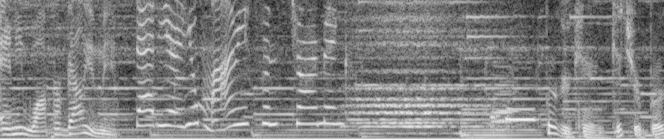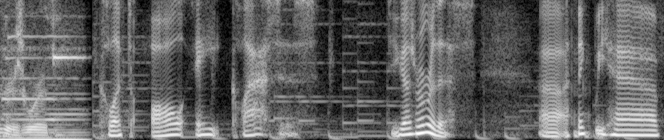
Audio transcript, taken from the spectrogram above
any Whopper value meal. Daddy, are you Mommy's Prince Charming? Burger King, get your burgers worth. Collect all eight glasses. Do you guys remember this? Uh, I think we have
